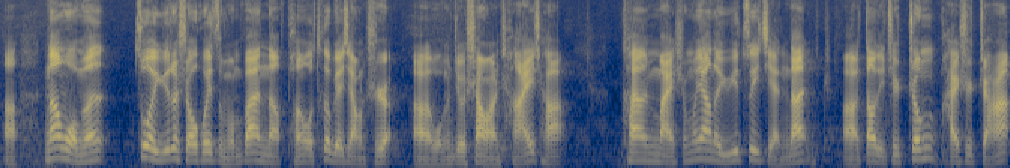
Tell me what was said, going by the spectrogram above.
啊，那我们做鱼的时候会怎么办呢？朋友特别想吃啊，我们就上网查一查，看买什么样的鱼最简单啊，到底是蒸还是炸，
